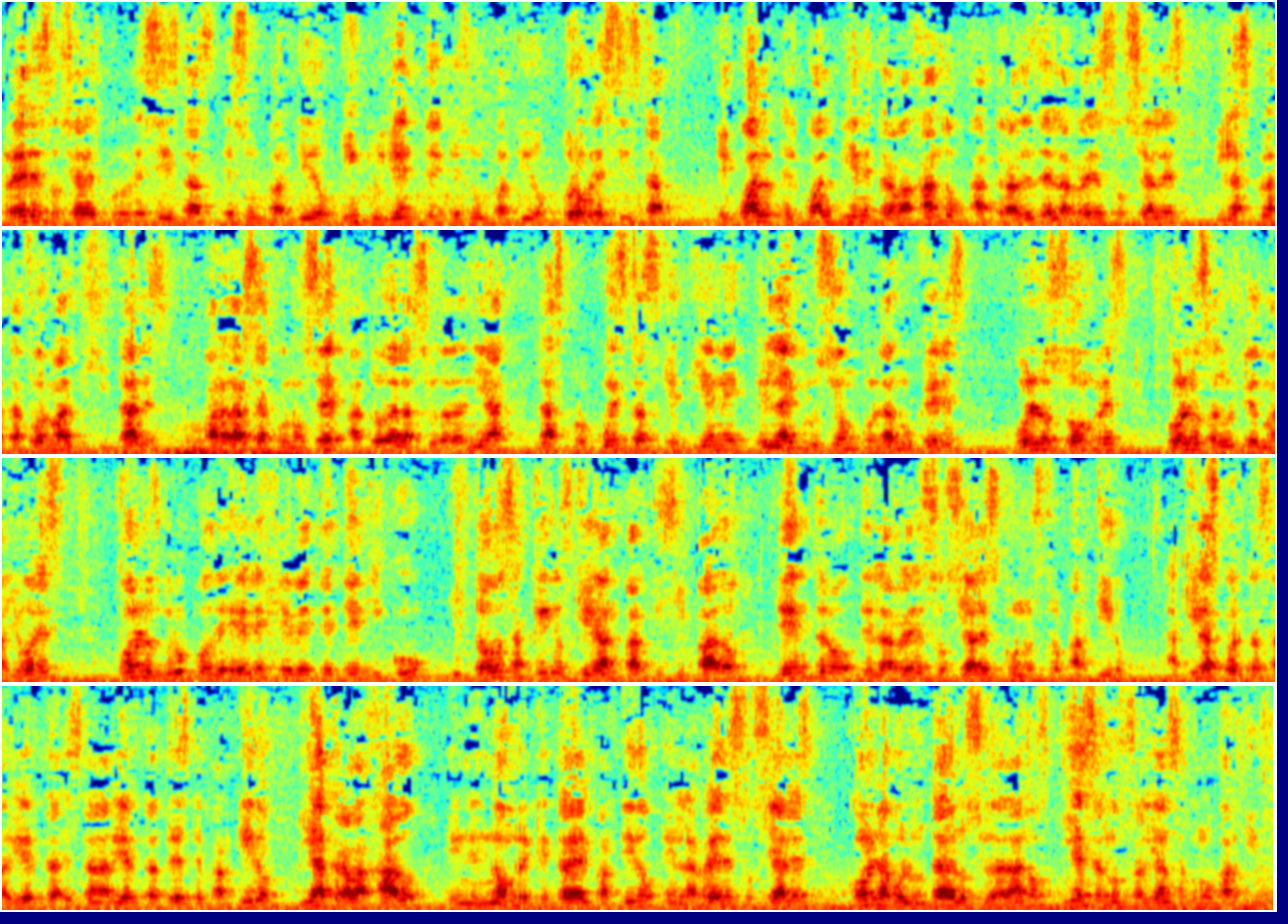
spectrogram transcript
Redes Sociales Progresistas es un partido incluyente, es un partido progresista, el cual, el cual viene trabajando a través de las redes sociales y las plataformas digitales para darse a conocer a toda la ciudadanía las propuestas que tiene en la inclusión con las mujeres, con los hombres, con los adultos mayores, con los grupos de LGBTIQ y todos aquellos que han participado dentro de las redes sociales con nuestro partido. Aquí las puertas abiertas están abiertas de este partido y ha trabajado en el nombre que trae el partido en las redes sociales con la voluntad de los ciudadanos y esa es nuestra alianza como partido.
